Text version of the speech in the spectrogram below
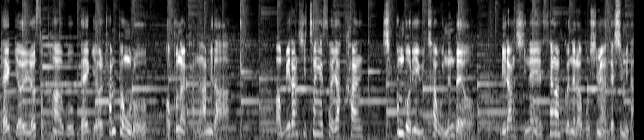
116평하고 111평으로 어, 분할 가능합니다. 어, 밀양시청에서 약 한 10분 거리에 위치하고 있는데요. 밀양 시 내 생활권이라 보시면 되십니다.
